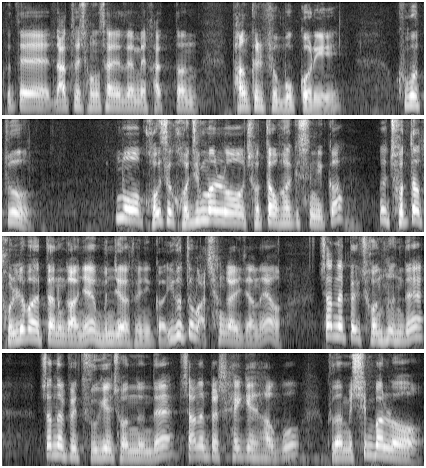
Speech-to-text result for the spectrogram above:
그때 나토 정상회담에 갔던 반클리프 목걸이 그것도 뭐 거기서 거짓말로 줬다고 하겠습니까? 줬다 돌려받았다는 거 아니에요? 문제가 되니까 이것도 마찬가지잖아요. 샤넬백 줬는데 샤넬백 두 개 줬는데 샤넬백 세 개 하고 그다음에 신발로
